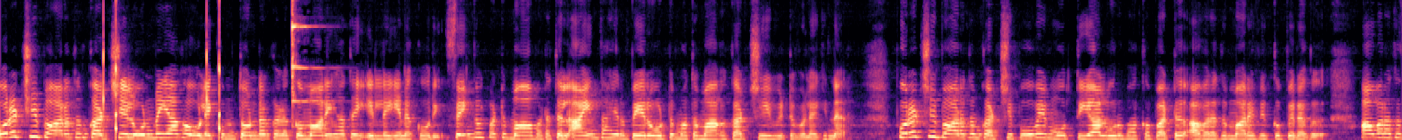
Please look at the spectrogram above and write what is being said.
புரட்சி பாரதம் கட்சியில் உண்மையாக உழைக்கும் தொண்டர்களுக்கு மரியாதை இல்லை என கூறி செங்கல்பட்டு மாவட்டத்தில் ஐந்தாயிரம் பேர் ஒட்டுமொத்தமாக கட்சியை விட்டு விலகினர். புரட்சி பாரதம் கட்சி பூவை மூர்த்தியால் உருவாக்கப்பட்டு அவரது மறைவிற்கு பிறகு அவரது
